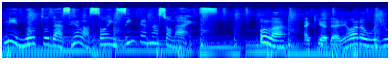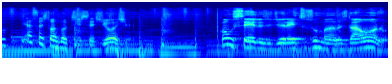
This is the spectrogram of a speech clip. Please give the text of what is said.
Minuto das Relações Internacionais. Olá, aqui é Adélio Araújo e essas duas notícias de hoje. Conselho de Direitos Humanos da ONU.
